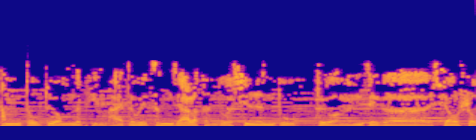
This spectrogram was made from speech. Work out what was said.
他们都对我们的品牌都会增加了很多信任度，对我们这个销售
